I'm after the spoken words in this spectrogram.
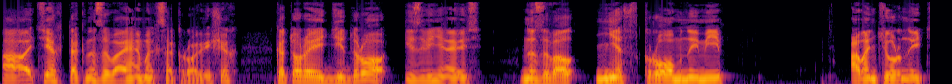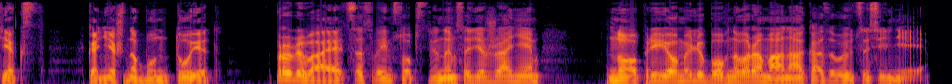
а о тех так называемых сокровищах, которые Дидро, извиняюсь, называл нескромными. Авантюрный текст, конечно, бунтует, прорывается своим собственным содержанием, но приемы любовного романа оказываются сильнее.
